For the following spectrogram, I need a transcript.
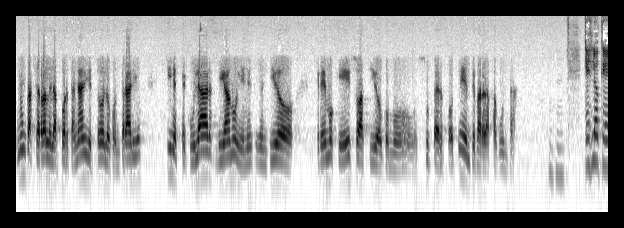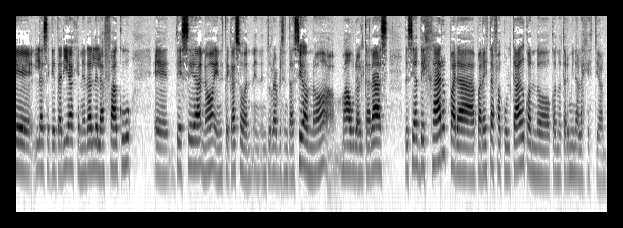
nunca cerrarle la puerta a nadie, todo lo contrario, sin especular, digamos, y en ese sentido creemos que eso ha sido como súper potente para la facultad. ¿Qué es lo que la Secretaría General de la FACU eh, desea, ¿no? en este caso en, tu representación, ¿no? Mauro Alcaraz, desea dejar para, para esta facultad cuando, cuando termina la gestión?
